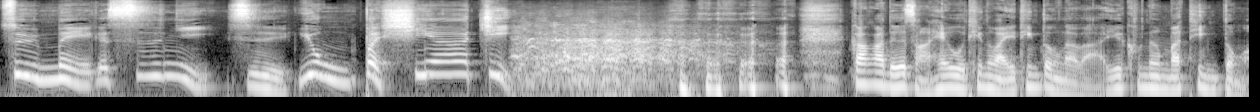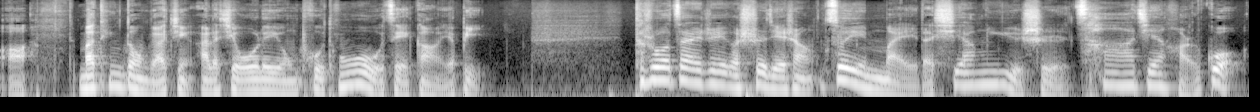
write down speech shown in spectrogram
最美的思念是永不相见。刚刚头上海话听懂伐？有听懂了伐？有可能没听懂啊，没听懂不要紧，阿拉接下来用普通话再讲一遍。他说，在这个世界上最美的相遇是擦肩而过，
